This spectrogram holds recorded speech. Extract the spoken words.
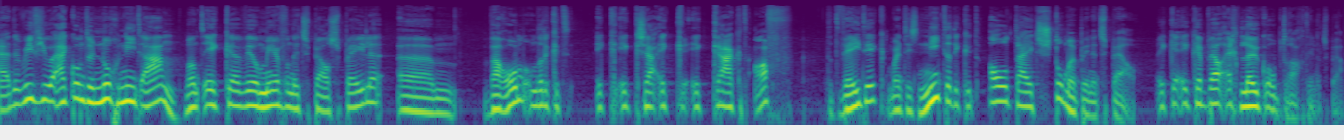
ja, de review, hij komt er nog niet aan. Want ik eh, wil meer van dit spel spelen. Ehm, waarom? Omdat ik het... Ik, ik, zou- ik, ik kraak het af. Dat weet ik. Maar het is niet dat ik het altijd stom heb in het spel. Ik, ik heb wel echt leuke opdrachten in het spel.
